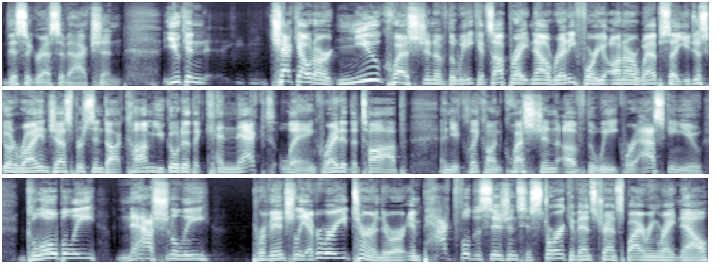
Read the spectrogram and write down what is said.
this aggressive action. You can check out our new question of the week. It's up right now, ready for you on our website. You just go to ryanjespersen.com. You go to the connect link right at the top, and you click on question of the week. We're asking you globally, nationally, provincially, everywhere you turn, there are impactful decisions, historic events transpiring right now.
